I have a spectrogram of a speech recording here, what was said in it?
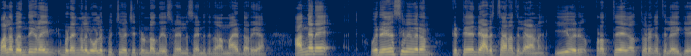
പല ബന്ദികളെയും ഇവിടങ്ങളിൽ ഒളിപ്പിച്ച് വെച്ചിട്ടുണ്ടെന്ന് ഇസ്രായേൽ സൈന്യത്തിന് നന്നായിട്ടറിയാം അങ്ങനെ ഒരു രഹസ്യ വിവരം കിട്ടിയതിന്റെ അടിസ്ഥാനത്തിലാണ് ഈ ഒരു പ്രത്യേക തുരങ്കത്തിലേക്ക്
